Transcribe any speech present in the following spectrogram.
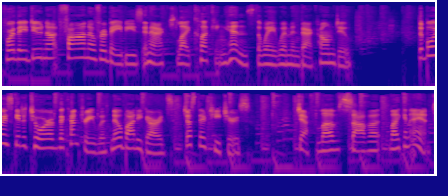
for they do not fawn over babies and act like clucking hens the way women back home do. The boys get a tour of the country with no bodyguards, just their teachers. Jeff loves Zava like an aunt.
